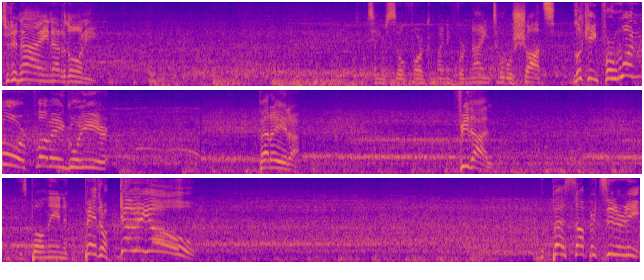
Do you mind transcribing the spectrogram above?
to deny Nardoni. Two teams so far combining for nine total shots. Looking for one more Flamengo here. Pereira. Vidal. His ball in. Pedro. Gabigol! The best opportunity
